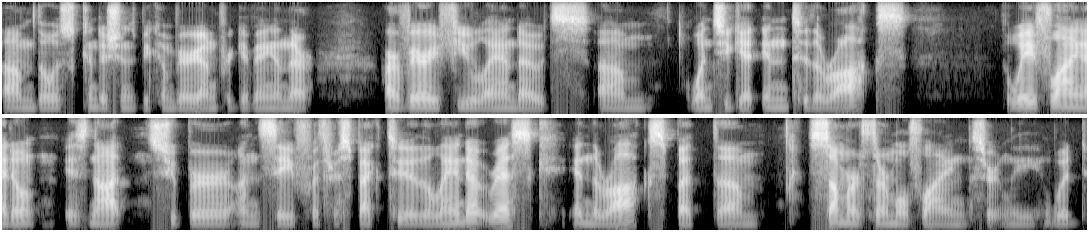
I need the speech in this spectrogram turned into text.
um, those conditions become very unforgiving, and there are very few landouts um, once you get into the rocks the wave flying I don't is not super unsafe with respect to the land out risk in the rocks, but um, summer thermal flying certainly would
